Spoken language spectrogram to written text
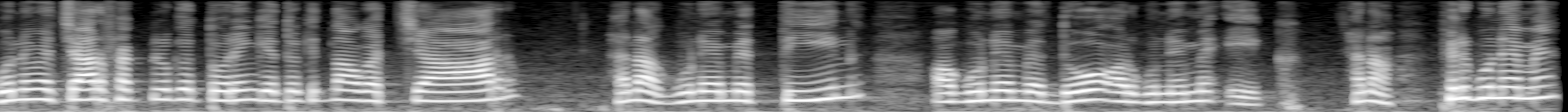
गुने में चार फैक्टोरियल के तोड़ेंगे तो कितना होगा? चार, है ना? गुने में तीन और गुने में दो और गुने में एक। है ना? फिर गुने में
